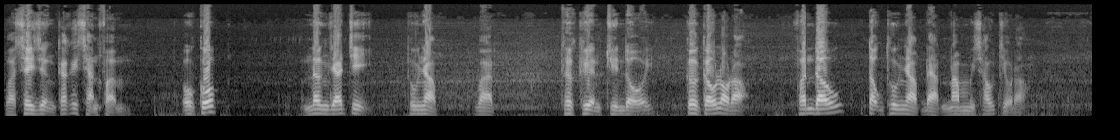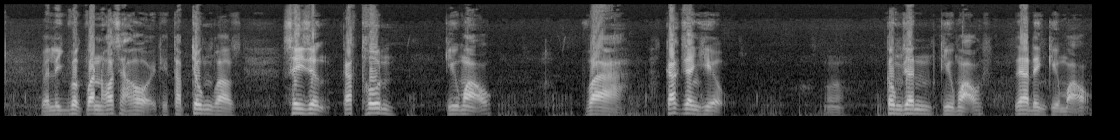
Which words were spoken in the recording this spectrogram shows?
và xây dựng các cái sản phẩm ô cốp, nâng giá trị thu nhập và thực hiện chuyển đổi cơ cấu lao động, phấn đấu tổng thu nhập đạt 56 triệu đồng. Về lĩnh vực văn hóa xã hội thì tập trung vào xây dựng các thôn kiểu mẫu và các danh hiệu ờ, công dân kiểu mẫu, gia đình kiểu mẫu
